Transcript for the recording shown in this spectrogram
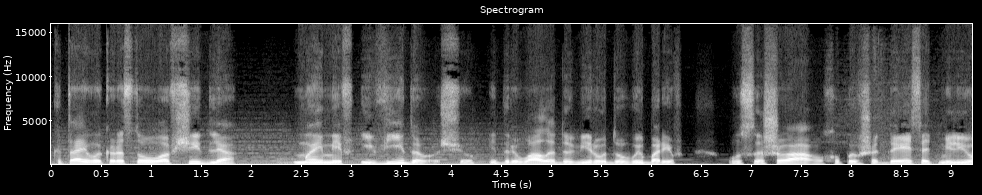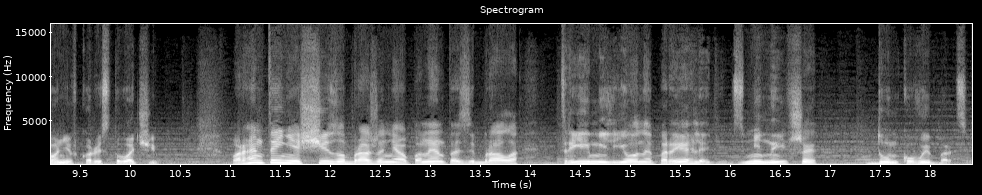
Китай використовував щі для мемів і відео, що підривали довіру до виборів у США, охопивши 10 мільйонів користувачів. В Аргентині ще зображення опонента зібрало 3 мільйони переглядів, змінивши думку виборців.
